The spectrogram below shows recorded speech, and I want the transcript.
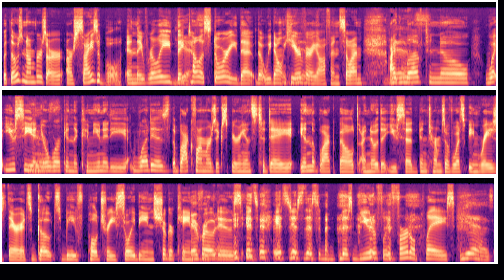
but those numbers are are sizable and they really they yes. tell a story that that we don't hear yes. very often. So I'm yes. I'd love to know what you see in your work in the community. What is the black farmers experience today in the black belt? I know that you said in terms of what's being raised there, it's goats, beef, poultry, soybeans, sugarcane, Everything. produce. It's it's just this this beautifully fertile place. Yes,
